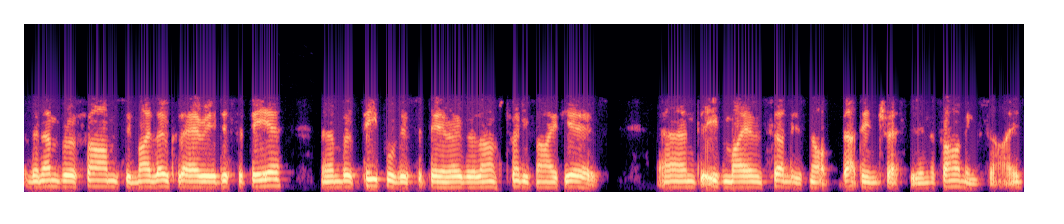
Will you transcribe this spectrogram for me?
the number of farms in my local area disappear, the number of people disappear over the last 25 years. And even my own son is not that interested in the farming side.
